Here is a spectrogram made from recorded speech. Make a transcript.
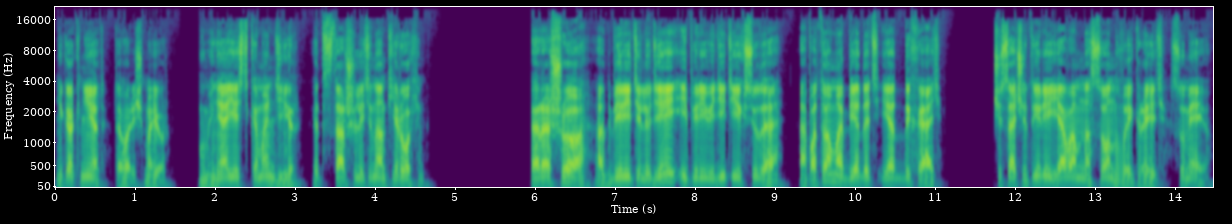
«Никак нет, товарищ майор. У меня есть командир, это старший лейтенант Ерохин». «Хорошо, отберите людей и переведите их сюда, а потом обедать и отдыхать. Часа четыре я вам на сон выкроить сумею».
